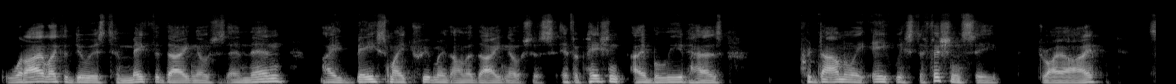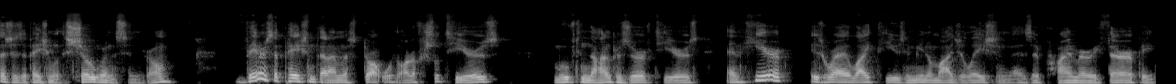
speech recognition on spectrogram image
what I like to do is to make the diagnosis and then I base my treatment on the diagnosis. If a patient I believe has predominantly aqueous deficiency, dry eye, such as a patient with Sjogren syndrome, there's a patient that I'm going to start with artificial tears, move to non-preserved tears, and here is where I like to use immunomodulation as a primary therapy.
